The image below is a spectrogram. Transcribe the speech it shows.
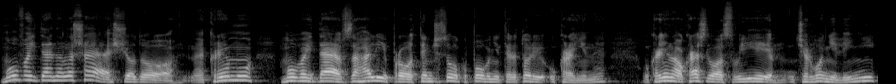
Мова йде не лише щодо е, Криму, мова йде взагалі про тимчасово окуповані території України. Україна окреслила свої червоні лінії,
